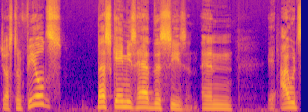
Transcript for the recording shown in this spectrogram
Justin Fields, best game he's had this season, and I would.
